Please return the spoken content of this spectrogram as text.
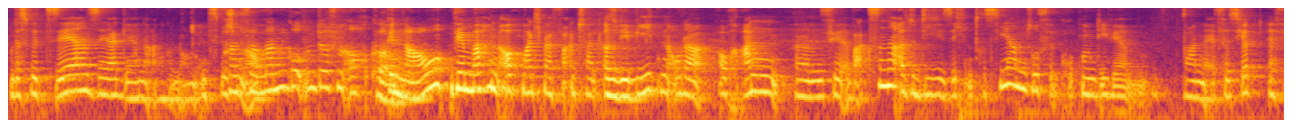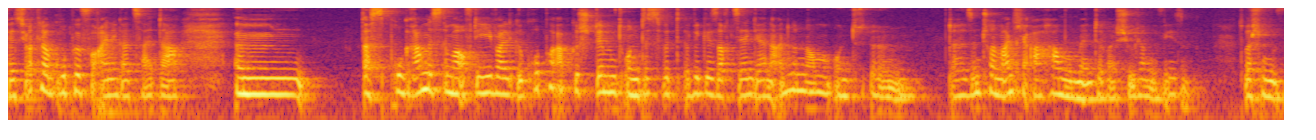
Und das wird sehr, sehr gerne angenommen. Inzwischen Konfirmandengruppen dürfen auch kommen. Genau. Wir machen auch manchmal Veranstaltungen, also wir bieten oder auch an ähm, für Erwachsene, also die sich interessieren, so für Gruppen, die wir, waren eine FSJ, FSJler-Gruppe vor einiger Zeit da. Das Programm ist immer auf die jeweilige Gruppe abgestimmt und es wird, wie gesagt, sehr gerne angenommen und ähm, da sind schon manche Aha-Momente bei Schülern gewesen. Zum Beispiel,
